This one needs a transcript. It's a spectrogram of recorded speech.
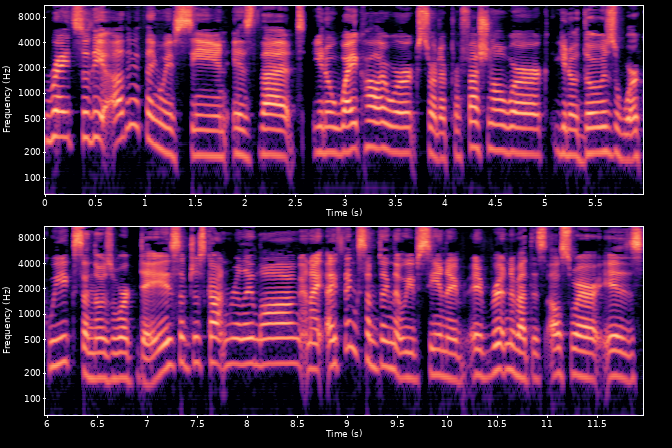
Right. So the other thing we've seen is that, you know, white collar work, sort of professional work, you know, those work weeks and those work days have just gotten really long. And I, I think something that we've seen, I've, I've written about this elsewhere, is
